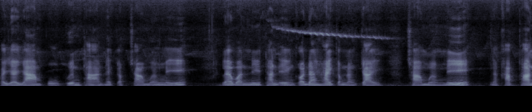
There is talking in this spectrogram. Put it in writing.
พยายามปูพื้นฐานให้กับชาวเมืองนี้ และวันนี้ท่านเองก็ได้ให้กำลังใจชาวเมืองนี้นะครับ ท่าน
